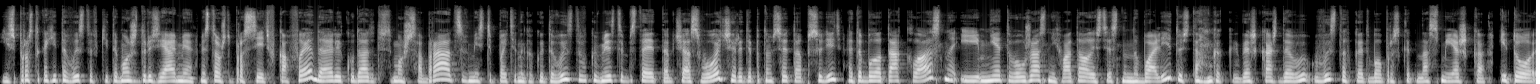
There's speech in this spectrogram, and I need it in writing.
есть просто какие-то выставки, ты можешь с друзьями, вместо того, чтобы просто сидеть в кафе, да, или куда-то, ты можешь собраться, вместе пойти на какую-то выставку, вместе постоять там час в очереди, потом все это обсудить. Это было так классно, и мне этого ужасно не хватало, естественно, на Бали, то есть там, как даже каждая выставка, это была просто какая-то насмешка. И то,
